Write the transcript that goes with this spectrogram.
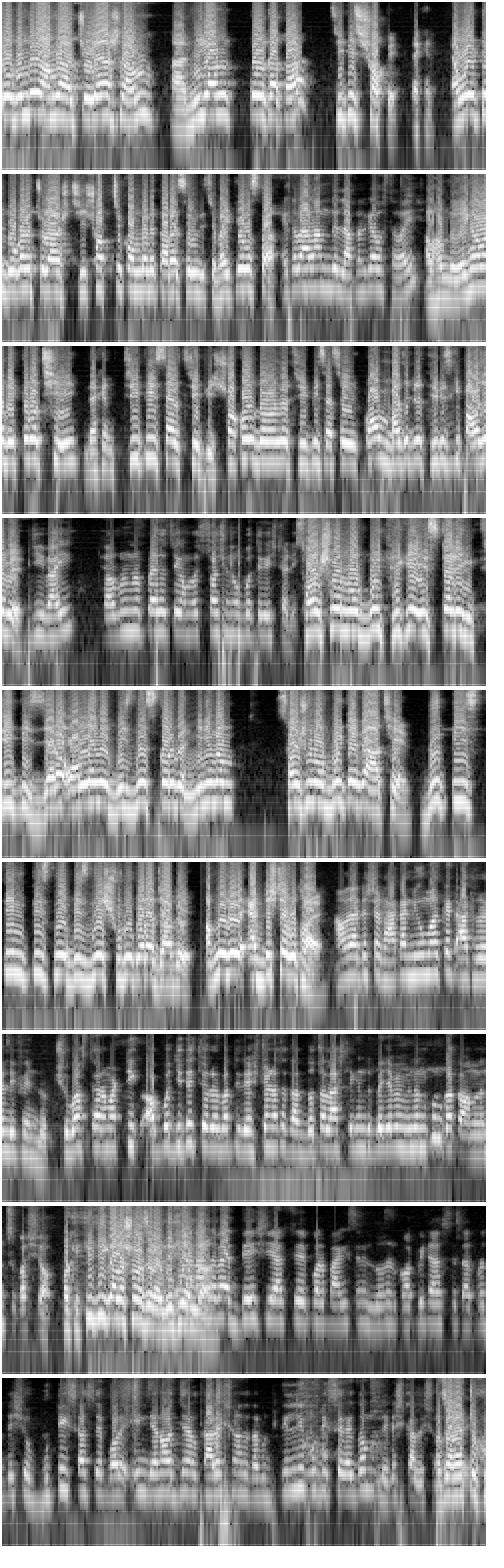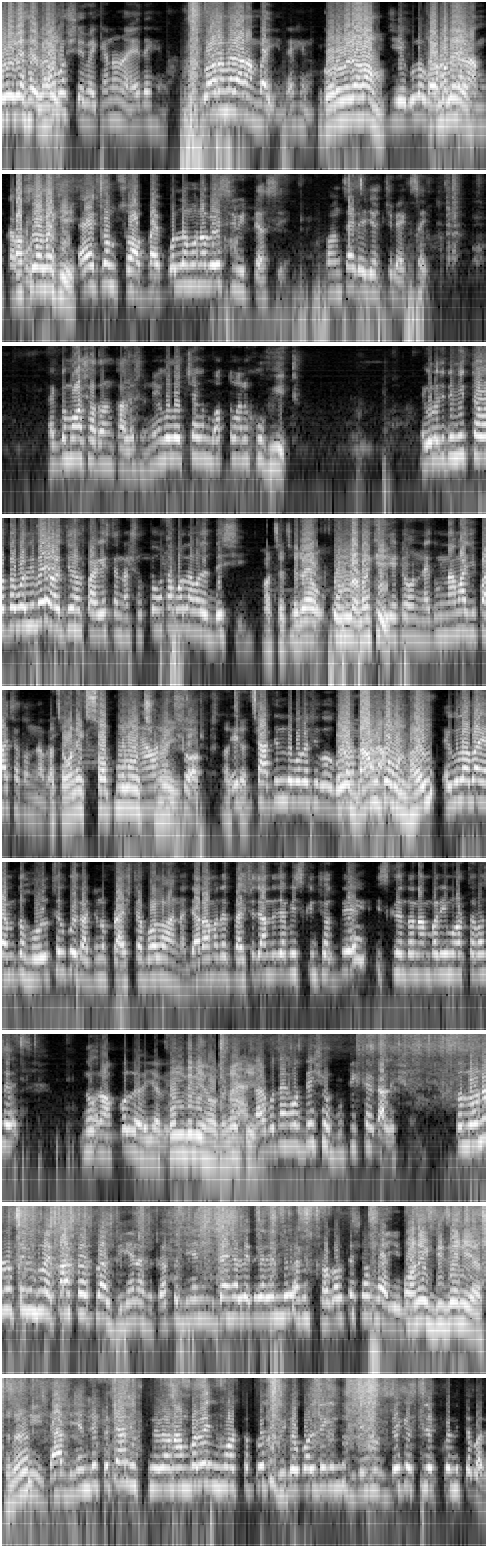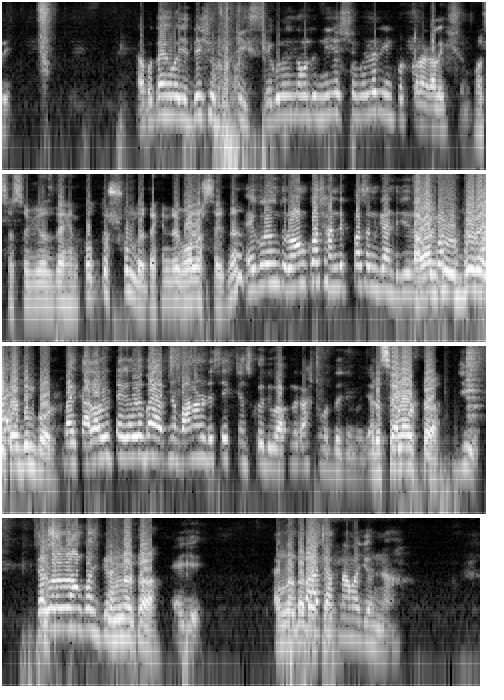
তো বন্ধুরা আমরা চলে আসলাম মিলন কলকাতা থ্রি পিস শপে দেখেন এমন একটি দোকানে চলে আসছি সবচেয়ে কম দামে তারা সেল দিচ্ছে। ভাই কি অবস্থা? এই তবে আলহামদুলিল্লাহ। আপনার কি অবস্থা ভাই? আলহামদুলিল্লাহ। এখানে আমরা দেখতে পাচ্ছি দেখেন থ্রি পিস আর থ্রি পিস সকল ধরনের থ্রি পিস আছে। কম বাজেটের থ্রি পিস কি পাওয়া যাবে? জি ভাই সর্বনিম্ন প্রাইস হচ্ছে আমাদের ছয়শো নব্বই থেকে স্টার্টিং ছয়শো নব্বই থেকে স্টার্টিং থ্রি পিস যারা অনলাইনে বিজনেস করবেন মিনিমাম ছয়শো নব্বই টাকা আছে। দুই পিস তিন পিস নিয়ে বিজনেস শুরু করা যাবে। আপনাদের অ্যাড্রেসটা কোথায়? আমাদের অ্যাড্রেসটা ঢাকা নিউ মার্কেট আঠারো এলিফেন্ট রোড। সুভাষ আমার ঠিক অপোজিটে চোরেবাতি রেস্টুরেন্ট আছে তার দোতলা আসলে কিন্তু পেয়ে যাবে Milon Kolkata online super shop okay কি কি কালেকশন আছে ভাই? দেখি আমরা। দেশি আছে পরে পাকিস্তানি লোনের কপিটা আছে তারপর দেশীয় বুটিক্স আছে পরে ইন্ডিয়ান অরিজিনাল কালেকশন আছে তারপর দিল্লি বুটিক্স এর একদম লেটেস্ট কালেকশন আচ্ছা একটা খুলে দেখাই ভাই। অবশ্যই ভাই কেন না এই দেখেন গরমের আরাম ভাই দেখেন। গরমের আরাম? জি এগুলো মানে গরমের আরাম। পাতলা নাকি? একদম সব ভাই পড়লে মনে হবে সিভিটটা আছে। ফ্রন্ট সাইড এই যে হচ্ছে ব্যাক সাইড একদম অসাধারণ কালেকশন এগুলো হচ্ছে এখন বর্তমানে খুব হিট এগুলো যদি মিথ্যা কথা বলি ভাই অরিজিনাল পাকিস্তান না সত্য কথা বললে আমাদের দেশি। আচ্ছা আচ্ছা এটা অন্য নাকি? এটা অন্য একদম নামাজি পাঁচ হাতন না ভাই। আচ্ছা অনেক সফট মনে হচ্ছে হ্যাঁ, ভাই। অনেক সফট আচ্ছা আচ্ছা। চার দিন তো বলেছি এগুলোর দাম কেমন ভাই? এগুলো ভাই আমি তো হোলসেল করি তার জন্য প্রাইসটা বলা হয় না। যারা আমাদের প্রাইসটা জানতে যাবে স্ক্রিনশট দিয়ে স্ক্রিনে তো নাম্বার ইমো হোয়াটসঅ্যাপ আছে নক করলে হয়ে যাবে। ফোন দিলেই হবে হ্যাঁ, নাকি? তারপর দেখাবো দেশীয় বুটিক্স এর কালেকশন তো লোনের উপরে কিন্তু ভাই পাঁচ হাজার প্লাস ডিজাইন আছে। ডিজাইন দেখালে কিন্তু এখন সকাল থেকে সব যাবে। অনেক ডিজাইনই আছে না? জি, যার ডিজাইন দেখতে চান স্ক্রিনের নাম্বারে হোয়াটসঅ্যাপ ভিডিও কল দিয়ে কিন্তু দেখে সিলেক্ট করে নিতে পারে। তারপর দেখা যায় দেশীয় বুটিক্স এগুলো কিন্তু আমাদের নিজস্ব মেলার ইম্পোর্ট করা কালেকশন আচ্ছা আচ্ছা ভিউয়ার্স দেখেন কত সুন্দর। দেখেন এটা গলার সাইজ না? এগুলো কিন্তু রং কস হান্ড্রেড পার্সেন্ট গ্যারান্টি কালার কি উঠবে ভাই? কয়দিন পর? ভাই কালার উঠে গেলে ভাই আপনি বানানো ড্রেস এক্সচেঞ্জ করে দিব আপনার কাস্টমারদের জন্য? এটা স্যালাডটা জি কালার রং কস অন্যটা? এই যে অন্যটা দেখেন। নামার জন্য।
